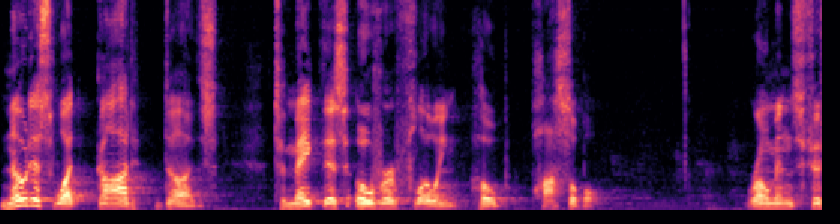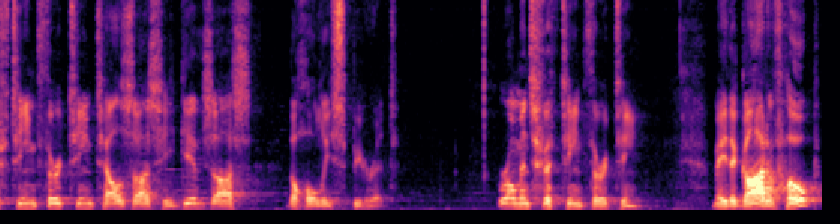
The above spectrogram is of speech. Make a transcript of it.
notice what God does to make this overflowing hope possible. Romans 15 13 tells us he gives us the Holy Spirit. Romans 15 13. May the God of hope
